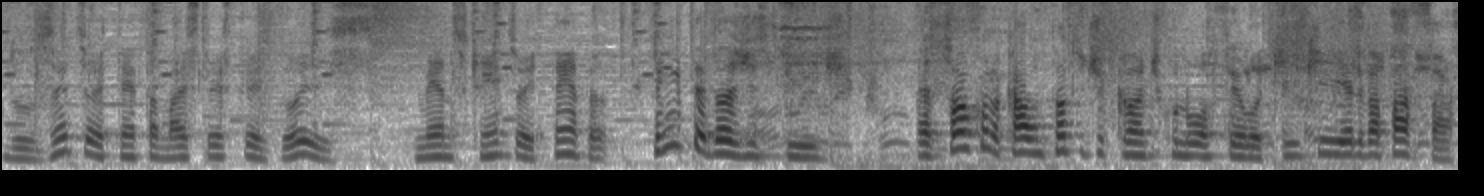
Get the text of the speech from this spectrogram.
280 mais 332 menos 580, 32 de speed. É só colocar um tanto de cântico no Orfeu aqui que ele vai passar.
